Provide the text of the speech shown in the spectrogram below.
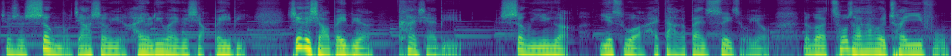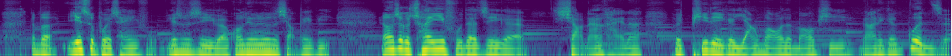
就是圣母加圣婴，还有另外一个小 baby。这个小 baby 啊，看起来比圣婴啊、耶稣啊还大个半岁左右。那么通常他会穿衣服，那么耶稣不会穿衣服，耶稣是一个光溜溜的小 baby。然后这个穿衣服的这个小男孩呢，会披着一个羊毛的毛皮，拿了一根棍子。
